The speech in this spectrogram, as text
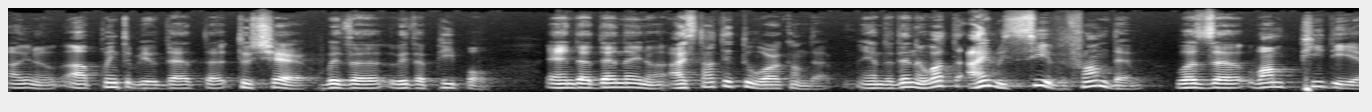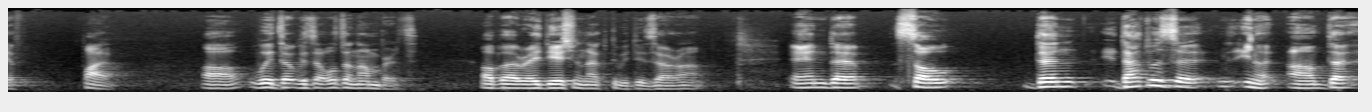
you know, point of view that to share with with the people. And then you know, I started to work on that. And then what I received from them was one PDF file with with all the numbers of radiation activities around. And uh, so then that was, uh, you know, uh, the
